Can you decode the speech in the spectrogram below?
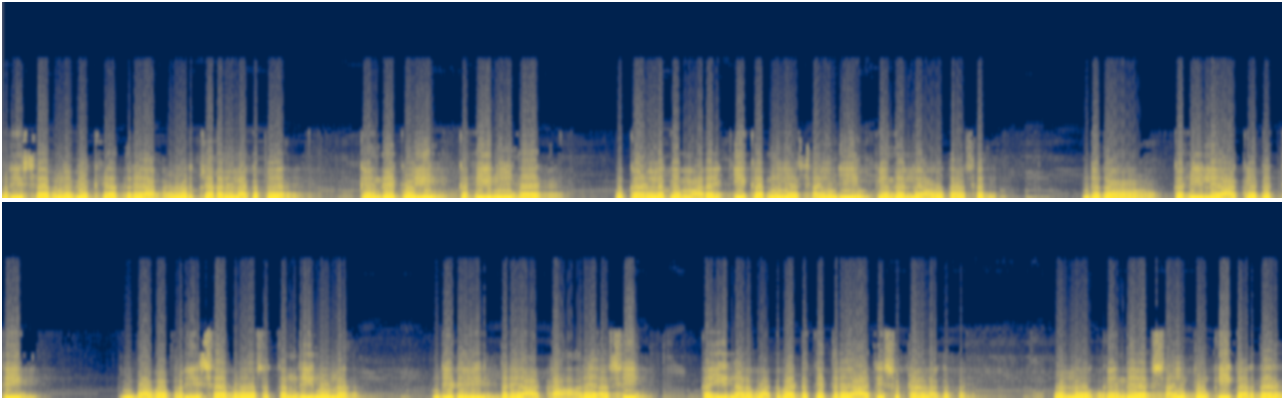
ਫਰੀਦ ਸਾਹਿਬ ਨੇ ਵੇਖਿਆ ਦਰਿਆ ਹੋਰ ਚੜਨ ਲੱਗ ਪਿਆ, ਕਹਿੰਦੇ ਕੋਈ ਕਹੀ ਨਹੀਂ ਹੈ। ਉਹ ਕਹਿਣ ਲੱਗੇ, ਮਹਾਰਾਜ, ਕੀ ਕਰਨੀ ਹੈ ਸਾਈਂ ਜੀ? ਕਹਿੰਦੇ, ਲਿਆਓ ਤਾਂ ਸਹੀ। ਜਦੋਂ ਕਹੀ ਲਿਆ ਕੇ ਦਿੱਤੀ, ਬਾਬਾ ਫਰੀਦ ਸਾਹਿਬ ਉਸ ਕੰਧੀ ਨੂੰ ਨਾ, ਜਿਹੜੀ ਦਰਿਆ ਢਾਹ ਰਿਹਾ ਸੀ, ਕਈ ਨਾਲ ਵੱਡ-ਵੱਡ ਕੇ ਦਰਿਆ 'ਚ ਹੀ ਸੁੱਟਣ ਲੱਗ ਪਏ। ਉਹ ਲੋਕ ਕਹਿੰਦੇ ਆ, ਸਾਈਂ ਤੂੰ ਕੀ ਕਰਦਾ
